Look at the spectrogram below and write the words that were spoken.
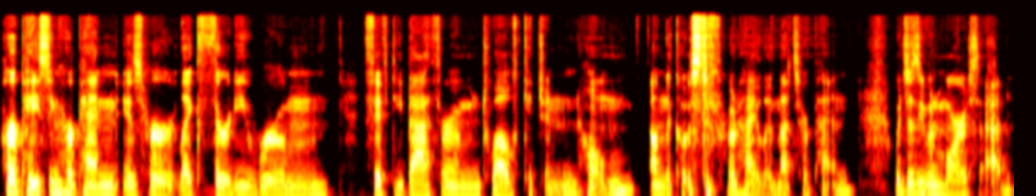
her pacing her pen is her like 30 room 50 bathroom 12 kitchen home on the coast of rhode island. That's her pen which is even more sad.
